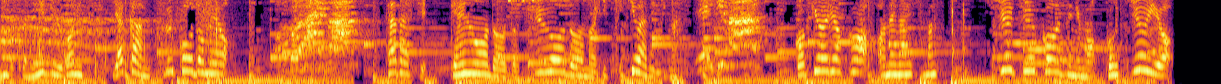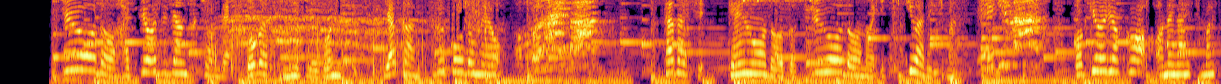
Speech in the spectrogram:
日と25日夜間通行止めを。行いますただし圏央道と中央道の行き来はできます。できますご協力をお願いします。集中工事にもご注意を。中央道八王子ジャンクションで5月25日夜間通行止めを。行います。ただし圏央道と中央道の行き来はできます。できますご協力をお願いします。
